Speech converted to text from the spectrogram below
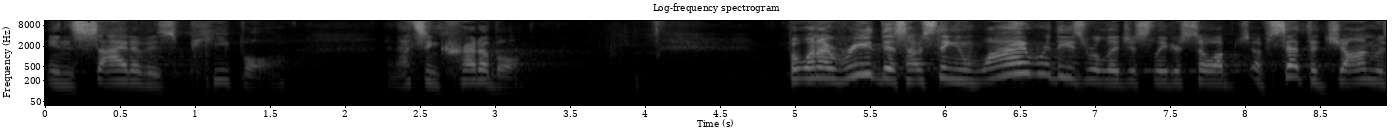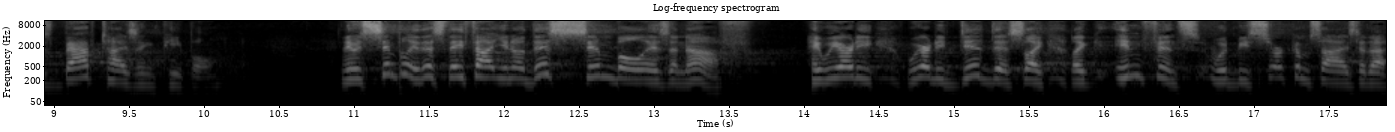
inside of his people. And that's incredible. But when I read this, I was thinking, why were these religious leaders so up- upset that John was baptizing people? And it was simply this they thought, you know, this symbol is enough. Hey, we already, we already did this. Like, like infants would be circumcised at a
